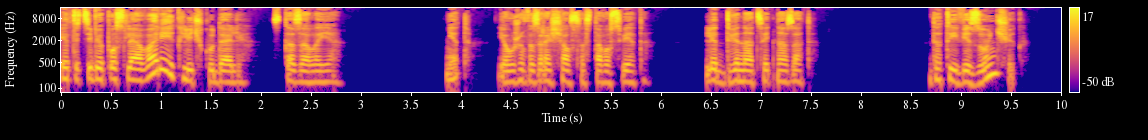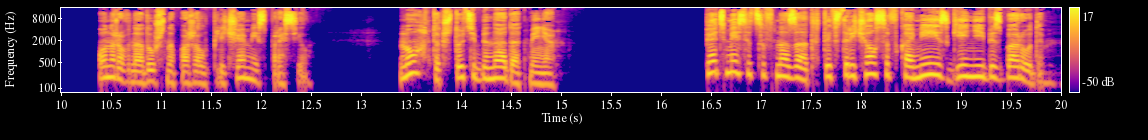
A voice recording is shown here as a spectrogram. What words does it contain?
«Это тебе после аварии кличку дали?» — сказала я. «Нет, я уже возвращался с того света. Лет двенадцать назад». «Да ты везунчик?» Он равнодушно пожал плечами и спросил. «Ну, так что тебе надо от меня?» «Пять месяцев назад ты встречался в Камее с генией Безбородым.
